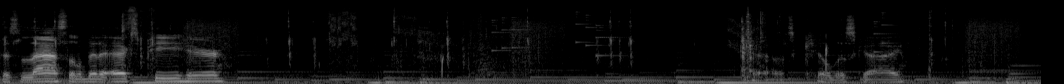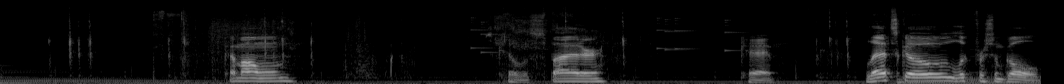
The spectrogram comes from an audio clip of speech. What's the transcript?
This last little bit of XP here. Okay, let's kill this guy. Come on. Let's kill the spider. Okay. Let's go look for some gold.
